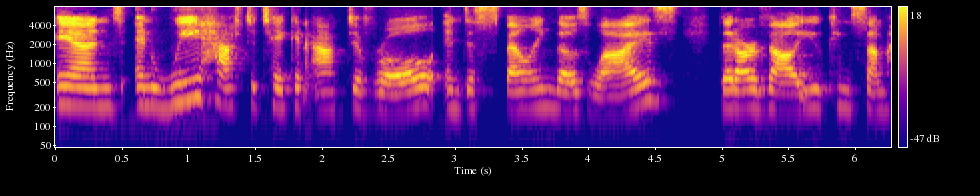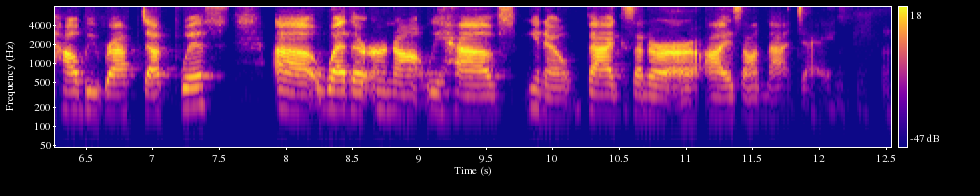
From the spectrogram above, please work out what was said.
and and we have to take an active role in dispelling those lies that our value can somehow be wrapped up with uh, whether or not we have you know bags under our eyes on that day.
